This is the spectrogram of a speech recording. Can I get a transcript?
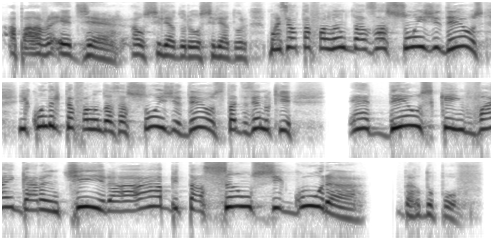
a palavra Edzer, auxiliador ou auxiliador, mas ela está falando das ações de Deus. E quando ele está falando das ações de Deus, está dizendo que é Deus quem vai garantir a habitação segura do povo.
